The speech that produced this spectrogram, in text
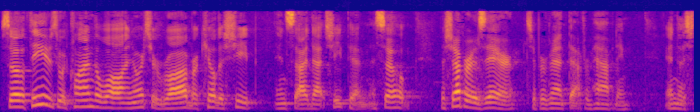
So thieves would climb the wall in order to rob or kill the sheep inside that sheep pen. And so the shepherd is there to prevent that from happening, and the,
